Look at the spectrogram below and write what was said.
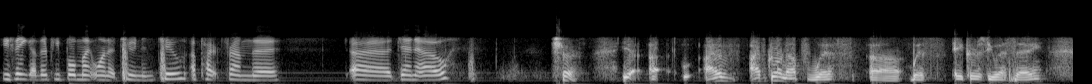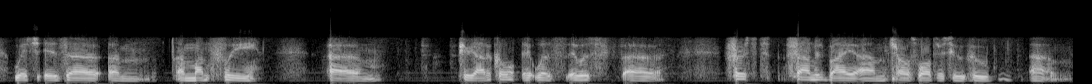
you think other people might want to tune into, apart from the uh, Gen O? Sure. Yeah, uh, I've I've grown up with uh, with Acres USA, which is a um, a monthly um, periodical. It was it was uh, first founded by um, Charles Walters, who who um,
